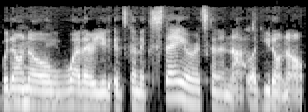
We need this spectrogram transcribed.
we don't know whether you, it's going to stay or it's going to not. Like you don't know.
